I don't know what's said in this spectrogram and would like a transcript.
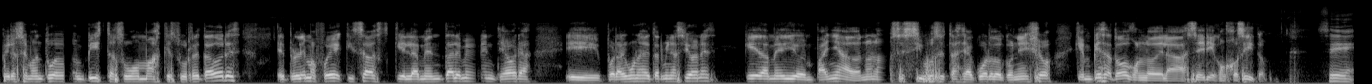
pero se mantuvo en pista, sumó más que sus retadores. El problema fue quizás que lamentablemente ahora, eh, por algunas determinaciones, queda medio empañado, ¿no? No sé si vos estás de acuerdo con ello, que empieza todo con lo de la serie con Josito. Sí,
